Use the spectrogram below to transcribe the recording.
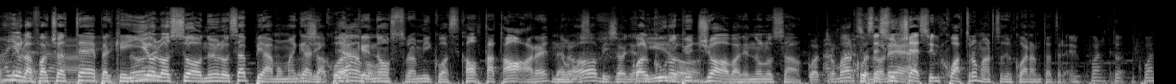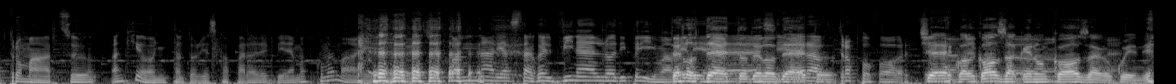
Ma io la faccio a te dai. perché Noi- io lo so, noi lo sappiamo, magari sappiamo. qualche nostro amico ascoltatore, non Però lo so, bisogna qualcuno dirlo. più giovane non lo sa. 4 marzo Cosa è non è- successo il 4 marzo del 43? Il quarto- 4 marzo, anch'io ogni tanto riesco a parlare bene, ma come mai? C'è un'aria sta, quel vinello di prima. Te l'ho vedi, detto, eh, te l'ho sì, detto. Era troppo forte. C'è eh, qualcosa fatto- che non cosa, quindi...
